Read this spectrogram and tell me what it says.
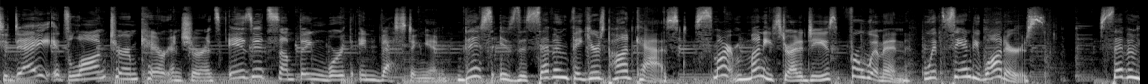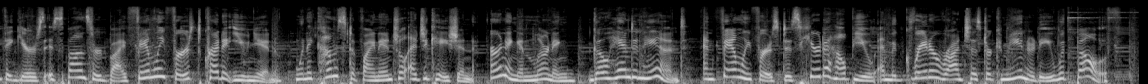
Today, it's long term care insurance. Is it something worth investing in? This is the Seven Figures Podcast Smart Money Strategies for Women with Sandy Waters. Seven Figures is sponsored by Family First Credit Union. When it comes to financial education, earning and learning go hand in hand, and Family First is here to help you and the greater Rochester community with both.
